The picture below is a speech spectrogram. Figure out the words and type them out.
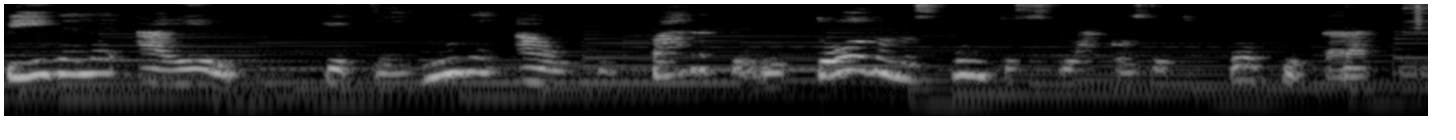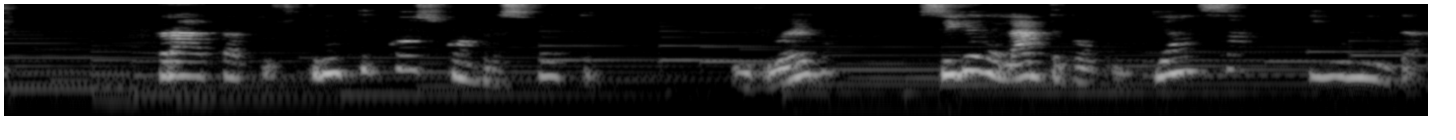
Pídele a Él que te ayude a ocuparte de todos los puntos flacos de tu propio carácter. Trata a tus críticos con respeto y luego sigue adelante con confianza y humildad.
